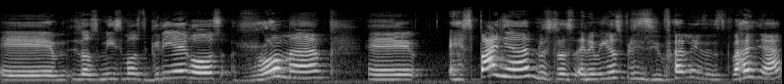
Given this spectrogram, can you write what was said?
eh, los mismos griegos, Roma, España, nuestros enemigos principales España,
